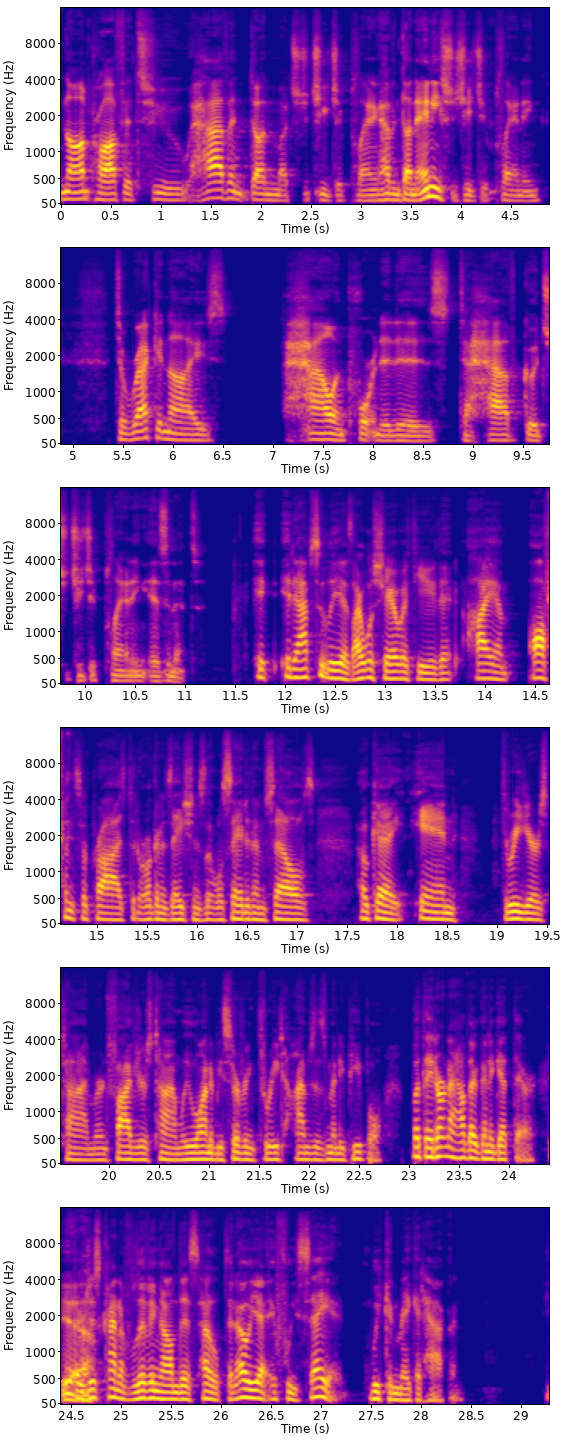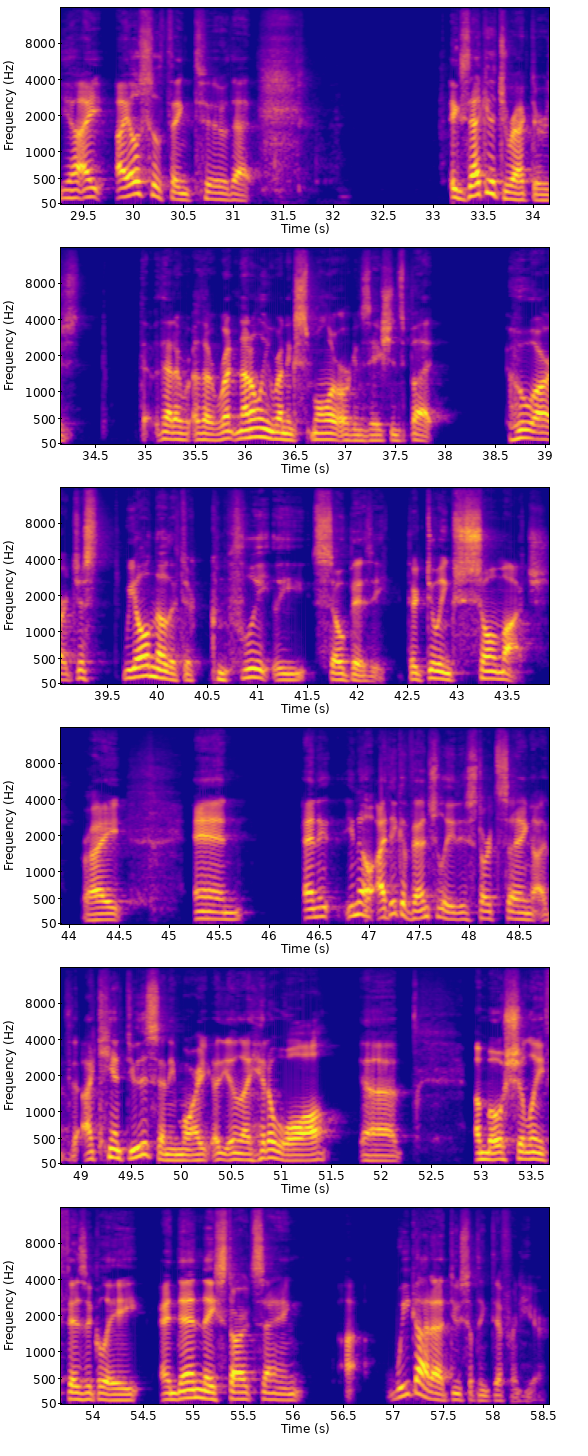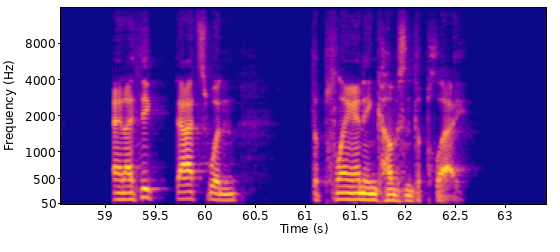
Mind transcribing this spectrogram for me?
nonprofits who haven't done much strategic planning, haven't done any strategic planning, to recognize how important it is to have good strategic planning, isn't it? It, it absolutely is. I will share with you that I am often surprised at organizations that will say to themselves, okay, in three years' time or in five years' time, we want to be serving three times as many people, but they don't know how they're going to get there. Yeah. They're just kind of living on this hope that, oh, yeah, if we say it, we can make it happen. Yeah, I, I also think too that executive directors that are, that are run, not only running smaller organizations, but who are just, we all know that they're completely so busy. They're doing so much, right? And, and it, you know, I think eventually they start saying, I, I can't do this anymore. I, you know, they hit a wall uh, emotionally, physically, and then they start saying, uh, we got to do something different here. And I think that's when the planning comes into play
